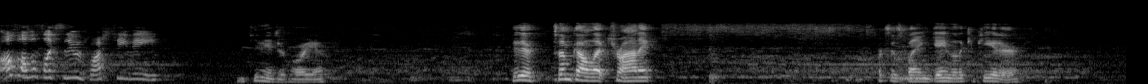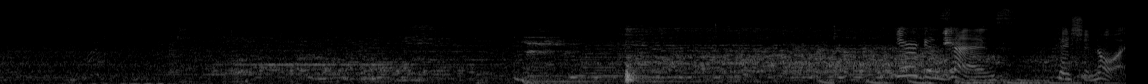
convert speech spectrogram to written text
All Bubbles likes to do is watch TV. I'm a teenager for you. Either some kind of electronic. Just playing games on the computer. Yergazens, Pishanoi.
